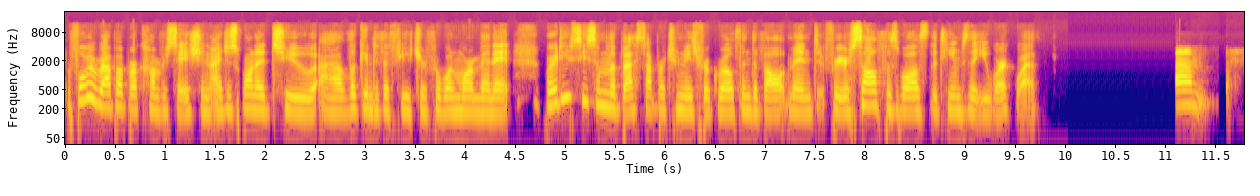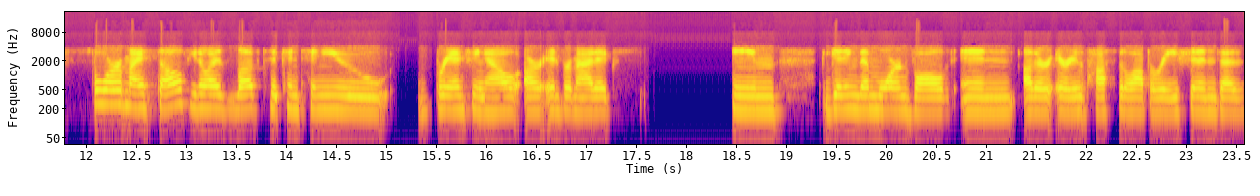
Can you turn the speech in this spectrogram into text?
before we wrap up our conversation, I just wanted to uh, look into the future for one more minute. Where do you see some of the best opportunities for growth and development for yourself as well as the teams that you work with? Um, for myself, you know, I'd love to continue branching out our informatics team, getting them more involved in other areas of hospital operations. As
